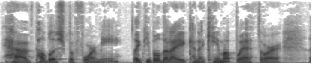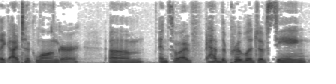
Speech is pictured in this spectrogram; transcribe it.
have published before me, like people that I kind of came up with or like I took longer. Um, and so I've had the privilege of seeing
